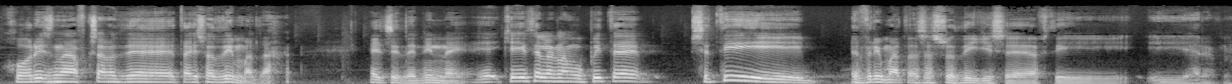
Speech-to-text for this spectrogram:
χωρίς να αυξάνονται τα εισοδήματα. Έτσι δεν είναι. Ε, και ήθελα να μου πείτε σε τι ευρήματα σας οδήγησε αυτή η έρευνα;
